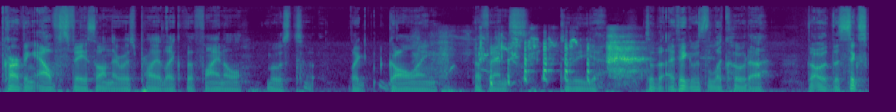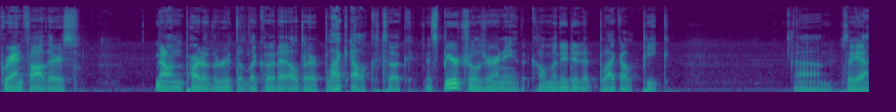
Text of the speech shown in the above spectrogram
carving Alf's face on there was probably like the final most like galling offense to the to the I think it was the Lakota the oh, the six grandfathers mountain part of the route that Lakota elder Black Elk took, a spiritual journey that culminated at Black Elk Peak. Um, so yeah,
